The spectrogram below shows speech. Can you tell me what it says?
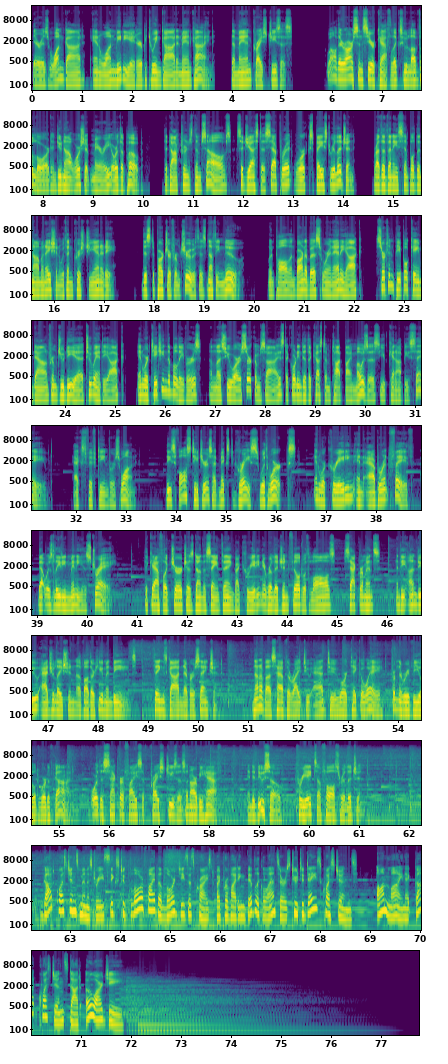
There is one God and one mediator between God and mankind, the man Christ Jesus. While there are sincere Catholics who love the Lord and do not worship Mary or the Pope, the doctrines themselves suggest a separate, works based religion rather than a simple denomination within Christianity. This departure from truth is nothing new. When Paul and Barnabas were in Antioch, certain people came down from Judea to Antioch and were teaching the believers, unless you are circumcised according to the custom taught by Moses, you cannot be saved. Acts 15, verse 1. These false teachers had mixed grace with works and were creating an aberrant faith that was leading many astray. The Catholic Church has done the same thing by creating a religion filled with laws, sacraments, and the undue adulation of other human beings, things God never sanctioned. None of us have the right to add to or take away from the revealed Word of God or the sacrifice of Christ Jesus on our behalf, and to do so creates a false religion. Got Questions Ministry seeks to glorify the Lord Jesus Christ by providing biblical answers to today's questions. Online at GotQuestions.org.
